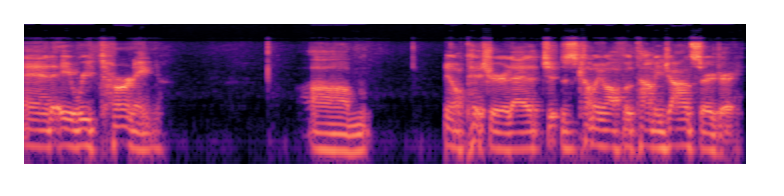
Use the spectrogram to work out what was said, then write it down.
and a returning um, you know, pitcher that is coming off of Tommy John surgery.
